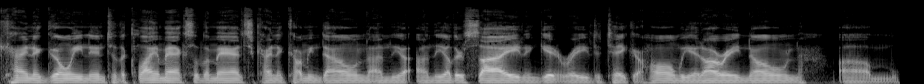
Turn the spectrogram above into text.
kind of going into the climax of the match, kind of coming down on the on the other side and getting ready to take it home. We had already known um,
